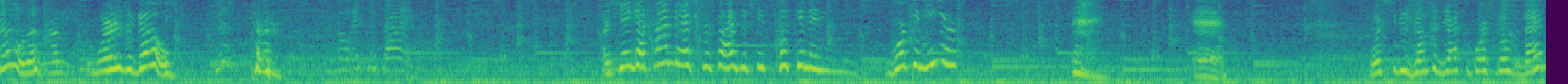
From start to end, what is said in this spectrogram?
Know. That's um, where does it go? She ain't got time to exercise if she's cooking and working here. What's she do? Jumping jacks before she goes to bed?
